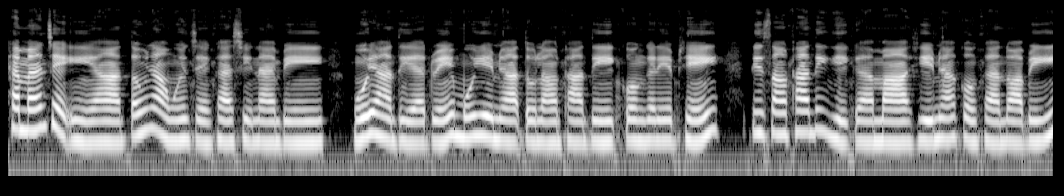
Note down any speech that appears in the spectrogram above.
ခမန်းချိန်အင်အား300ဝန်းကျင်ခန့်ရှိနိုင်ပြီးမိုးရသည့်အတွင်းမိုးရေများတူလောင်ထားသည့်ကွန်ကရစ်ဖြင့်တည်ဆောက်ထားသည့်ရေကန်မှာရေများကုန်ခန်းသွားပြီး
